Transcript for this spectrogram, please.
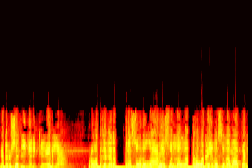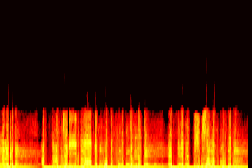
ഞാൻ വിശദീകരിക്കുകയില്ല. പ്രവാചകർ തങ്ങളുടെ ഏകദേശ സമാപനം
